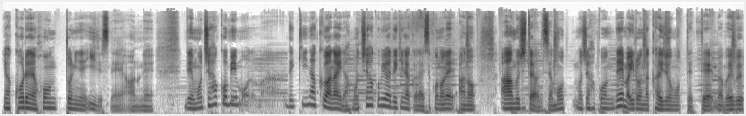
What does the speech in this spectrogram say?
いや、これね、本当にね、いいですね。あのね。で、持ち運びも、まあ、できなくはないな。持ち運びはできなくはないです。このね、あの、アーム自体はですね、持ち運んで、まあ、いろんな会場を持ってって、まあ、ウェブ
